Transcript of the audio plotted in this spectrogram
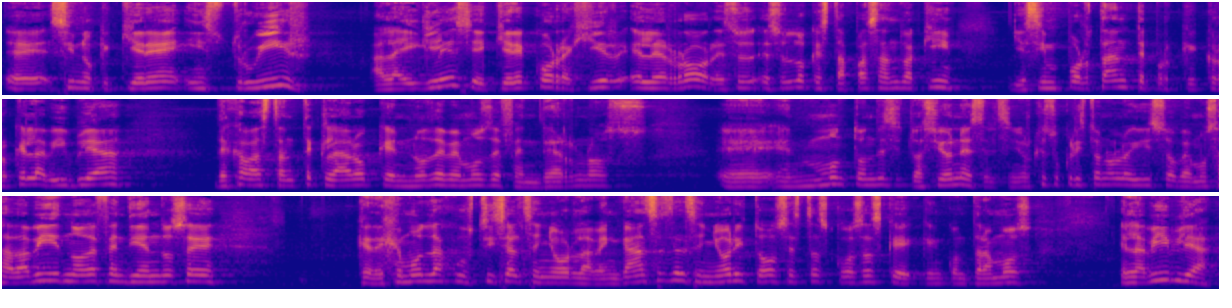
eh, sino que quiere instruir a la iglesia y quiere corregir el error. Eso, es lo que está pasando aquí. Y es importante porque creo que la Biblia deja bastante claro que no debemos defendernos eh, en un montón de situaciones. El Señor Jesucristo no lo hizo. Vemos a David no defendiéndose, que dejemos la justicia al Señor, la venganza es del Señor y todas estas cosas que, que encontramos en la Biblia.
